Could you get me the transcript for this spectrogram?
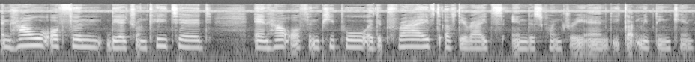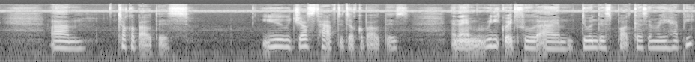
and how often they are truncated and how often people are deprived of their rights in this country and it got me thinking um, talk about this you just have to talk about this and I'm really grateful I'm doing this podcast. I'm really happy.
